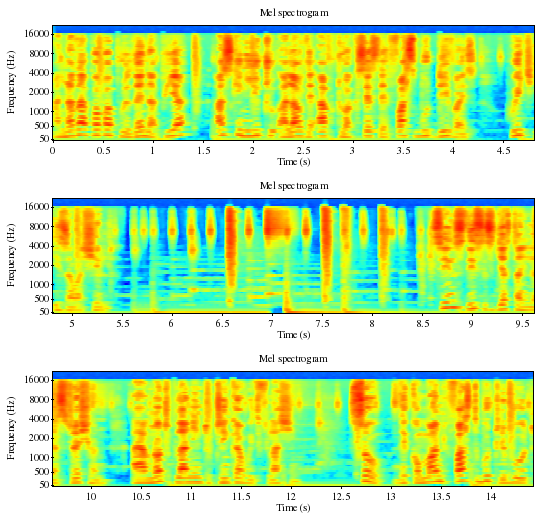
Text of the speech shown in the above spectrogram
Another pop-up will then appear asking you to allow the app to access the fastboot device which is our shield. Since this is just an illustration, I am not planning to tinker with flashing. So, the command fastboot reboot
